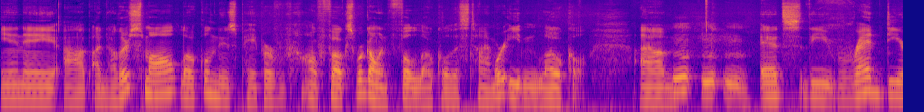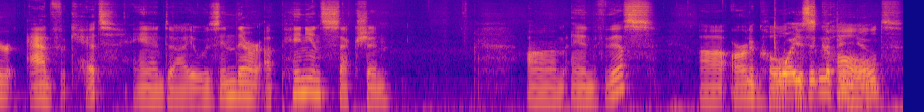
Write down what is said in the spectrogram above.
in a uh, another small local newspaper oh folks we're going full local this time we're eating local um, it's the red deer advocate and uh, it was in their opinion section um, and this uh, article Boy, is is called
